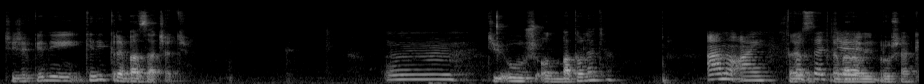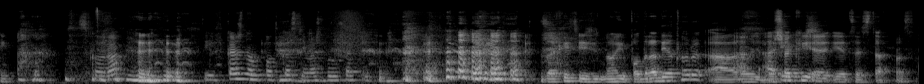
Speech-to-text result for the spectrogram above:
čiže kedy, kedy treba začať? Mm, Či už od batoľaťa? Áno, aj. V podstate... treba robiť brúšaky. Skoro. Ty v každom podcaste máš brúšaky. Zachytíš nohy pod radiátor a robiť brúšaky je, je cesta proste.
